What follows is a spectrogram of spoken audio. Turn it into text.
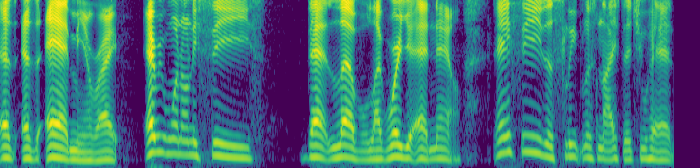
as as an admin, right? Everyone only sees that level, like where you're at now. They ain't see the sleepless nights that you had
